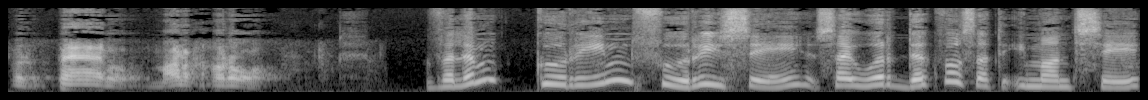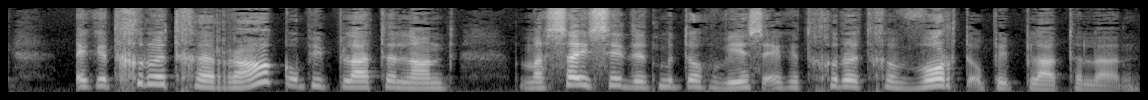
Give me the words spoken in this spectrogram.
vir parel, margaron. Willem Corin Fourie sê sy hoor dikwels dat iemand sê ek het groot geraak op die platteland, maar sy sê dit moet tog wees ek het groot geword op die platteland.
